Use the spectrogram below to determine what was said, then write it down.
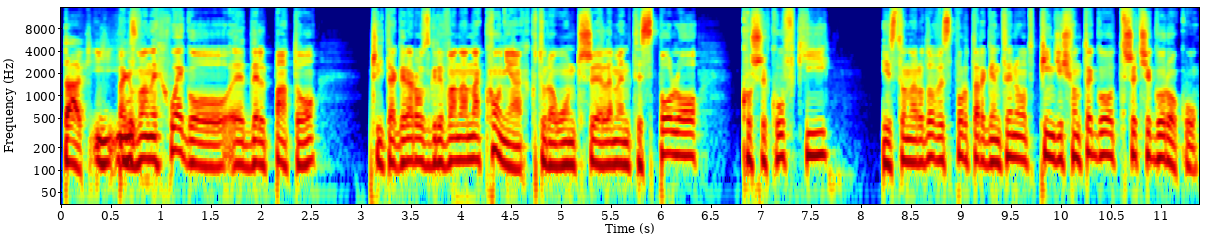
Tak. I, tak zwane juego del pato, czyli ta gra rozgrywana na koniach, która łączy elementy z polo, koszykówki, jest to narodowy sport Argentyny od 53 roku.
